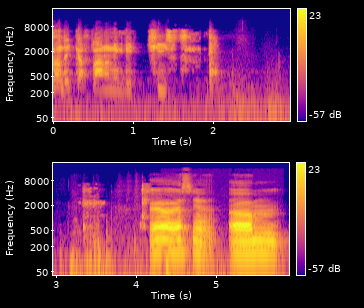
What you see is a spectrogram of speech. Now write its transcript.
Mám teďka v plánu někdy číst. Jo, jasně. Um,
